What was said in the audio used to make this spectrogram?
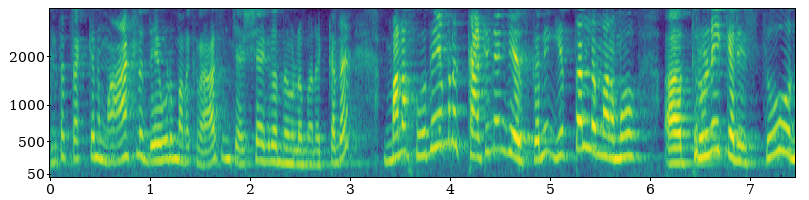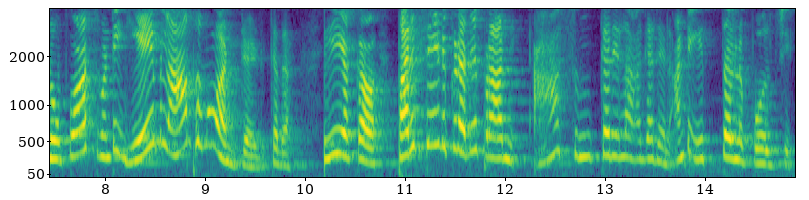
ఎంత చక్కని మాటలు దేవుడు మనకు రాసిన చర్చా గ్రంథంలో మనకు కదా? మన హృదయమును కఠినం చేసుకొని ఇతరులను మనము తృణీకరిస్తూ నువ్వు ఉపవాసం అంటే ఏం లాభము అంటాడు కదా? ఈ యొక్క పరిసేడు కూడా అదే ప్రాణి. ఆ సుంకరిలాగా నేను అంటే ఇతరులను పోల్చి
